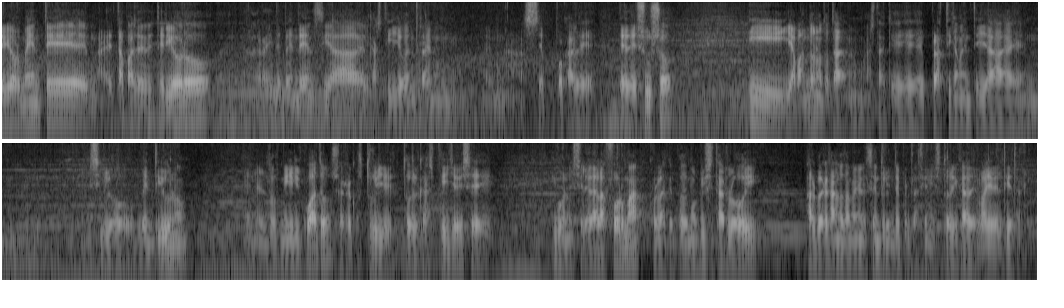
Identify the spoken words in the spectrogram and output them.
Posteriormente, etapas de deterioro, eh, la gran independencia, el castillo entra en, un- en unas épocas de, de desuso y, abandono total, hasta que prácticamente ya en, el siglo XXI, en el 2004, se reconstruye todo el castillo y se, bueno, y se le da la forma con la que podemos visitarlo hoy, albergando también el Centro de Interpretación Histórica del Valle del Tietar.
